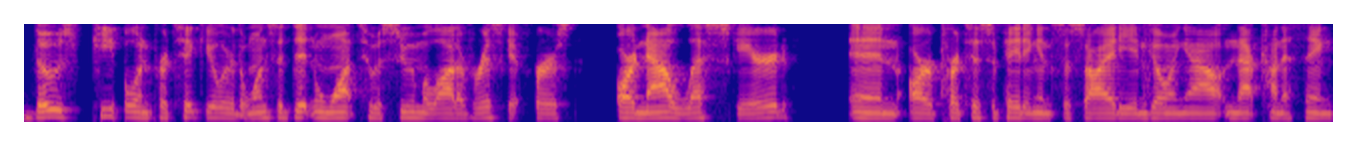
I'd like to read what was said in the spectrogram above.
those people in particular the ones that didn't want to assume a lot of risk at first are now less scared and are participating in society and going out and that kind of thing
